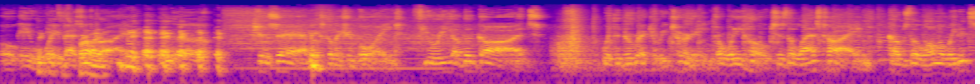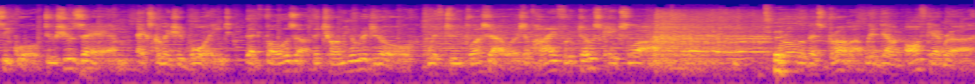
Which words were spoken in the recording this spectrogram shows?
Okay, Think way it's past its its prime. prime. Uh, Shazam! Exclamation point! Fury of the Gods. With the director returning for what he hopes is the last time, comes the long-awaited sequel to Shazam! Exclamation point! That follows up the charming original with two plus hours of high fructose cape slop. Where all the best drama went down off camera.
